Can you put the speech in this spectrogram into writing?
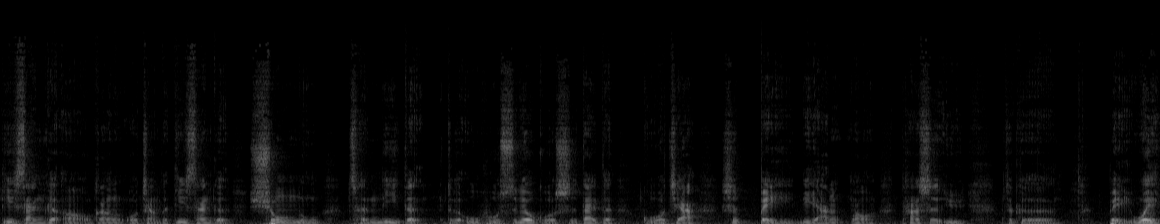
第三个哦，我刚刚我讲的第三个匈奴成立的这个五胡十六国时代的国家是北凉哦，它是与这个北魏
